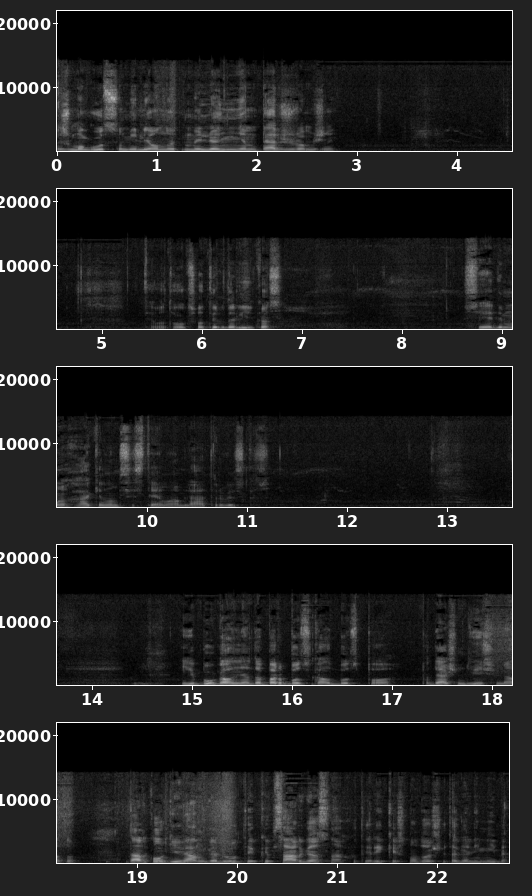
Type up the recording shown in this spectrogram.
žmogus su milijonų, milijoniniam peržiūrom, žinai. Tai va toks va ir dalykas. Sėdim, hakinam sistemą, blėt ir viskas. Jį buvo gal ne dabar bus, gal bus po, po 10-20 metų. Dar kol gyvent galiu, taip kaip sargas, na, tai reikia išnaudoti šitą galimybę.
